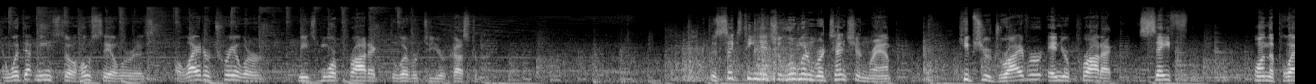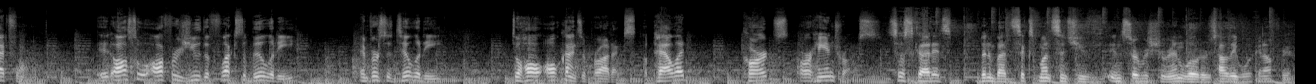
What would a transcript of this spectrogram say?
And what that means to a wholesaler is a lighter trailer means more product delivered to your customer. The 16-inch aluminum retention ramp keeps your driver and your product safe on the platform. It also offers you the flexibility and versatility to haul all kinds of products, a pallet, carts, or hand trucks. So Scott, it's been about six months since you've in-serviced your end loaders. How are they working out for you?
